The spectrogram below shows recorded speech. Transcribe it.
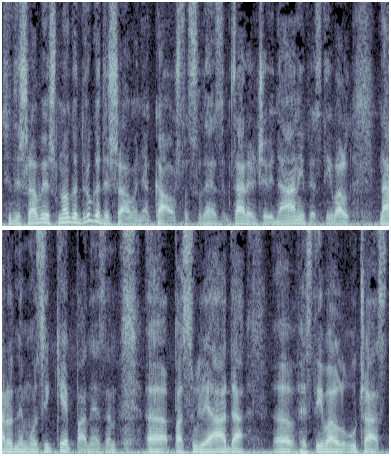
se dešavaju još mnoga druga dešavanja kao što su ne znam Carevčevi dani, festival narodne muzike, pa ne znam uh, Pasuljada, uh, festival u čast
